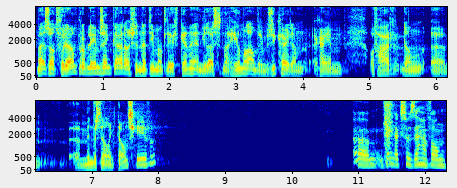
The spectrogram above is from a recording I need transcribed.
Maar zou het voor jou een probleem zijn, Karen, als je net iemand leert kennen en die luistert naar helemaal andere muziek, ga je, dan, ga je hem of haar dan ehm, eh, minder snel een kans geven? Ehm, ik denk dat ik zou zeggen van,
